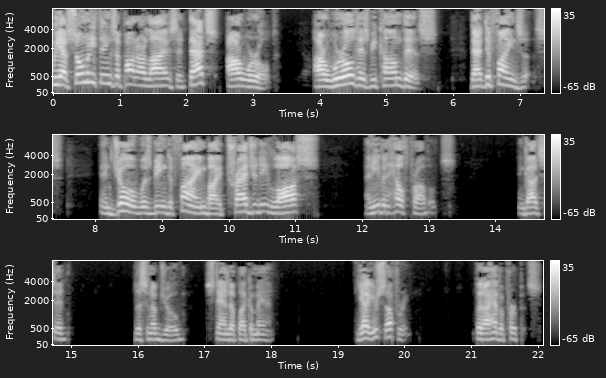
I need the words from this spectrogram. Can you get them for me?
We have so many things upon our lives that that's our world. Our world has become this. That defines us. And Job was being defined by tragedy, loss, and even health problems. And God said, listen up, Job. Stand up like a man. Yeah, you're suffering, but I have a purpose.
